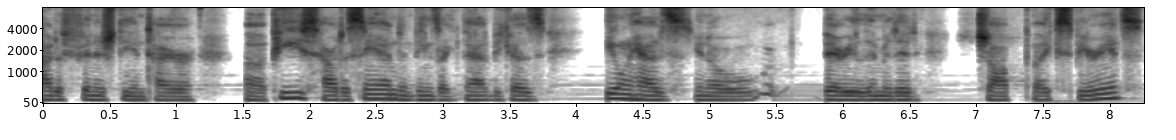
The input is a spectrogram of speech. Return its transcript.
how to finish the entire uh, piece, how to sand and things like that because he only has you know very limited shop experience.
